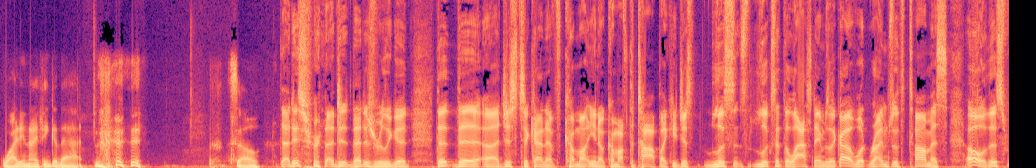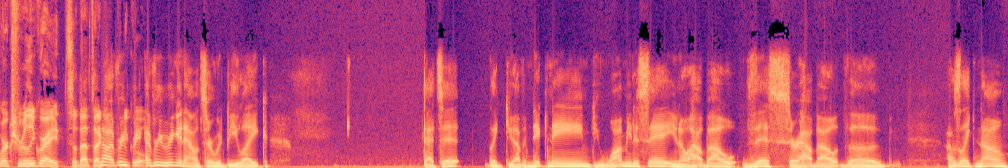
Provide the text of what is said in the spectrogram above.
Why didn't I think of that?" so that is that is, that is really good. The the uh, just to kind of come on, you know, come off the top, like he just listens, looks at the last name, is like, oh, what rhymes with Thomas? Oh, this works really great. So that's actually no, every cool. every ring announcer would be like, "That's it." Like, do you have a nickname? Do you want me to say it? You know, how about this or how about the? I was like, no,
